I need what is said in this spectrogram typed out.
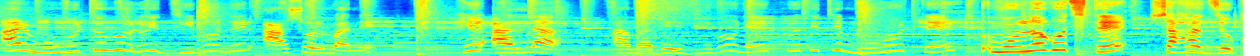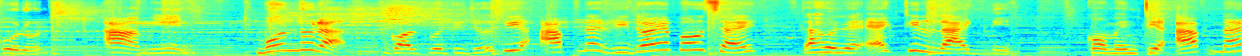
আর মুহূর্তগুলোই জীবনের আসল মানে। হে আল্লাহ, আমাদের জীবনের প্রতিটি মুহূর্তের মূল্য বুঝতে সাহায্য করুন। আমিন। বন্ধুরা, গল্পটি যদি আপনার হৃদয়ে পৌঁছায়, তাহলে একটি লাইক দিন, কমেন্টে আপনার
